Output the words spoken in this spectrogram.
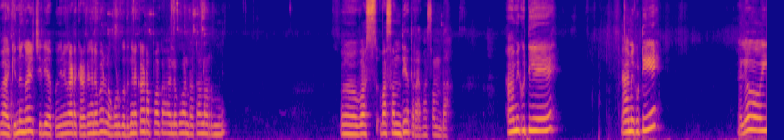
ബാക്കിയൊന്നും കഴിച്ചില്ല. അപ്പോൾ ഇതിന് ഇടയ്ക്കിടയ്ക്ക് ഇങ്ങനെ വെള്ളം കൊടുക്കും. ഇങ്ങനെ കിടപ്പാ കാലൊക്കെ വേണ്ട തളർന്നു. വസ് വസന്തി അത്ര വസന്ത. ആമിക്കുട്ടിയേ. ആമിക്കുട്ടി. ഹലോയ്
